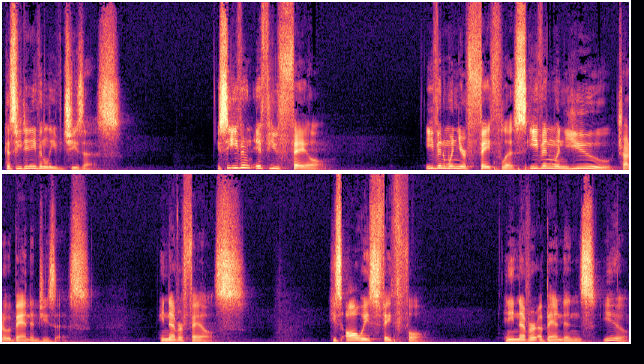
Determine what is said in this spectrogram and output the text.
because He didn't even leave Jesus. You see, even if you fail, even when you're faithless, even when you try to abandon Jesus, He never fails. He's always faithful, and He never abandons you.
